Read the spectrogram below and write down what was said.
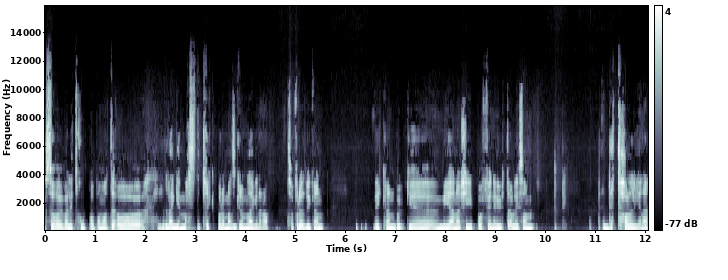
så har vi veldig tro på, på måte, å legge mest trykk på det mest grunnleggende. Da. Så fordi at vi kan, vi kan bruke mye energi på å finne ut av liksom, detaljene.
